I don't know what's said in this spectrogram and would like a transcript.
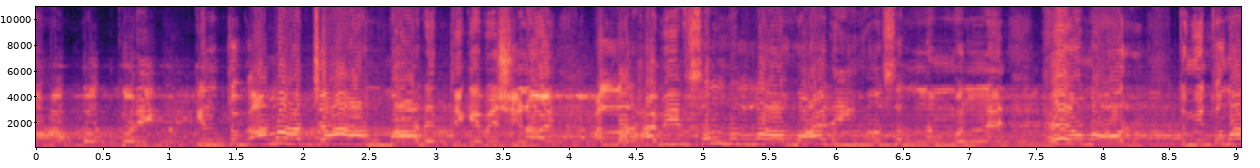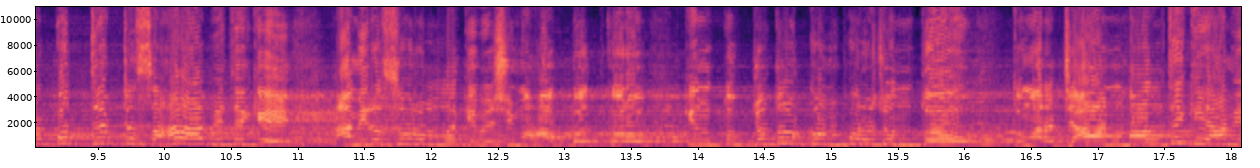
মহাব্বত করি। কিন্তু আমার জান মালের থেকে বেশি নয়। আল্লাহর হাবিব সাল্লাল্লাহু বললেন, হে ওমর, তুমি তোমার প্রত্যেকটা সাহাবী থেকে আমি রসুল্লাহকে বেশি মহাব্বত করো। কিন্তু যতক্ষণ পর্যন্ত তোমার জান মাল থেকে আমি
